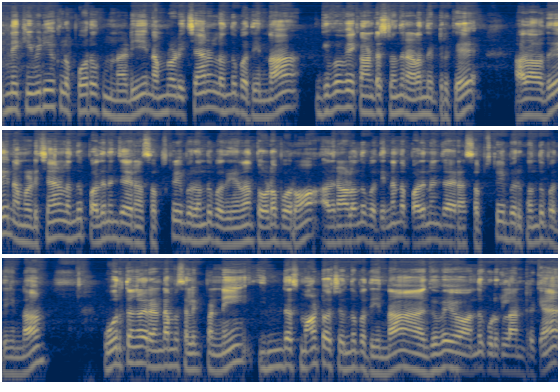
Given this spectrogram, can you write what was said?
இன்றைக்கி வீடியோக்குள்ளே போகிறதுக்கு முன்னாடி நம்மளுடைய சேனல் வந்து பார்த்திங்கன்னா கிவ் அவே கான்டெஸ்ட் வந்து நடந்துகிட்ருக்கு அதாவது நம்மளுடைய சேனல் வந்து பதினஞ்சாயிரம் சப்ஸ்கிரைபர் வந்து பார்த்திங்கன்னா தொட போகிறோம் அதனால் வந்து பார்த்திங்கன்னா இந்த பதினஞ்சாயிரம் சப்ஸ்கிரைபருக்கு வந்து பார்த்திங்கன்னா ஒருத்தங்களை ரெண்டாமல் செலக்ட் பண்ணி இந்த ஸ்மார்ட் வாட்ச் வந்து பார்த்திங்கன்னா கிவ்வே வந்து கொடுக்கலான்னு இருக்கேன்.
